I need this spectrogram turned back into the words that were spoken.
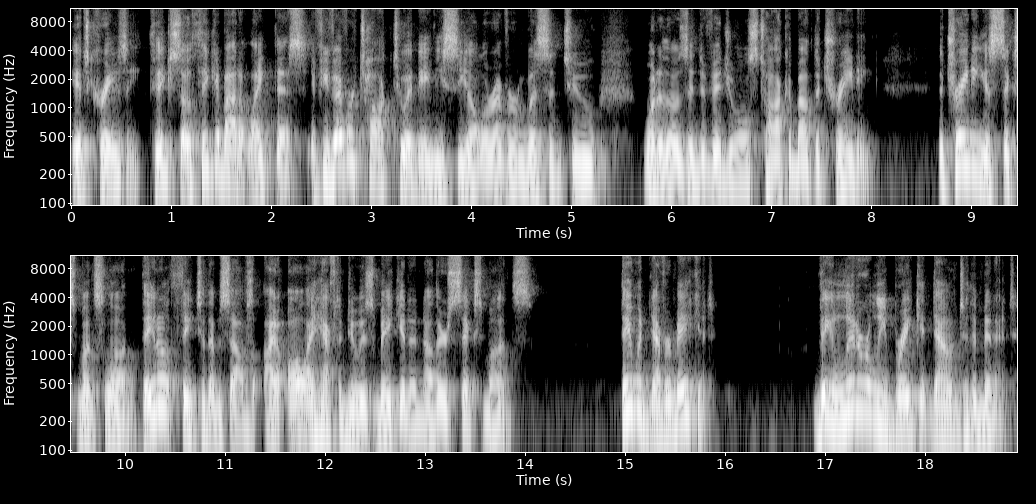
it's crazy. Think so. Think about it like this: if you've ever talked to a Navy SEAL or ever listened to one of those individuals talk about the training, The training is six months long. They don't think to themselves, I, all I have to do is make it another six months. They would never make it. They literally break it down to the minute.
